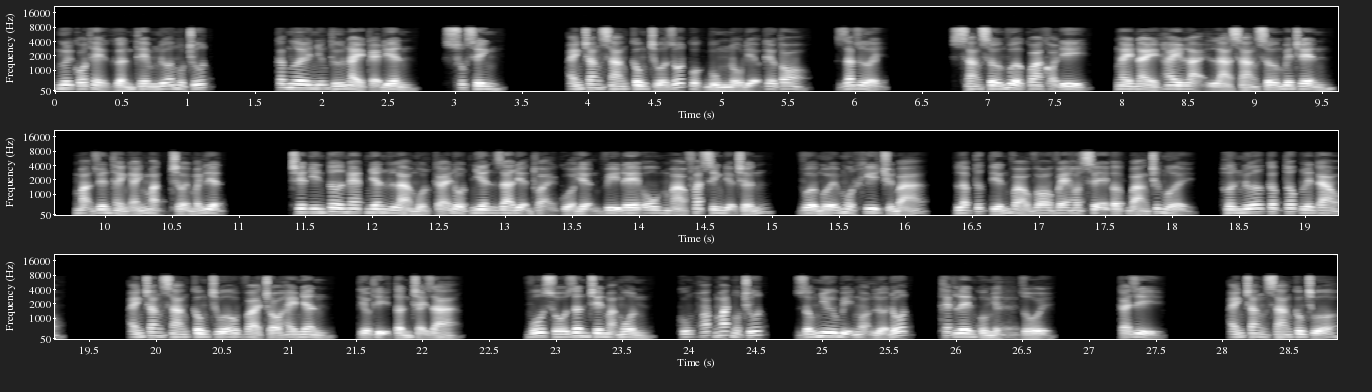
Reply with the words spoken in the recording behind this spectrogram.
ngươi có thể gần thêm nữa một chút. Các ngươi những thứ này kẻ điên, xuất sinh. Ánh trăng sáng công chúa rốt cuộc bùng nổ địa kêu to, rát rưởi. Sáng sớm vừa qua khỏi đi, ngày này hay lại là sáng sớm bên trên mạng duyên thành ánh mặt trời máy liệt. Trên internet nhân là một cái đột nhiên ra điện thoại của hiện video mà phát sinh địa chấn, vừa mới một khi truyền bá lập tức tiến vào vo ve hot sệ ở bảng trước mười, hơn nữa cấp tốc lên cao. Ánh trăng sáng công chúa và trò hay nhân, tiểu thị tần chạy ra. Vô số dân trên mạng môn cũng hoắc mắt một chút, giống như bị ngọn lửa đốt, thét lên cùng nhiệt rồi. Cái gì? Ánh trăng sáng công chúa?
